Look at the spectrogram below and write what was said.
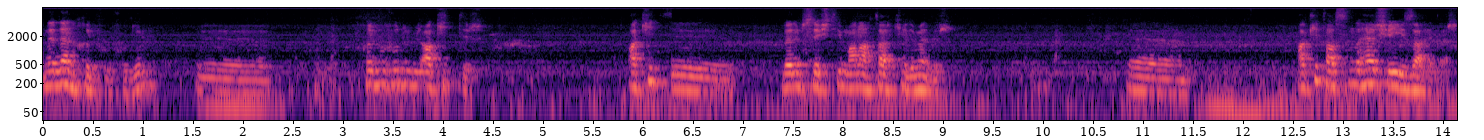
Neden hılful fudul? Ee, hılful fudul bir akittir. Akit e, benim seçtiğim anahtar kelimedir. Ee, akit aslında her şeyi izah eder.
